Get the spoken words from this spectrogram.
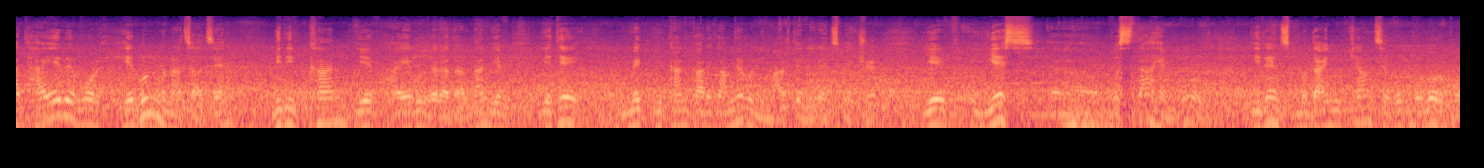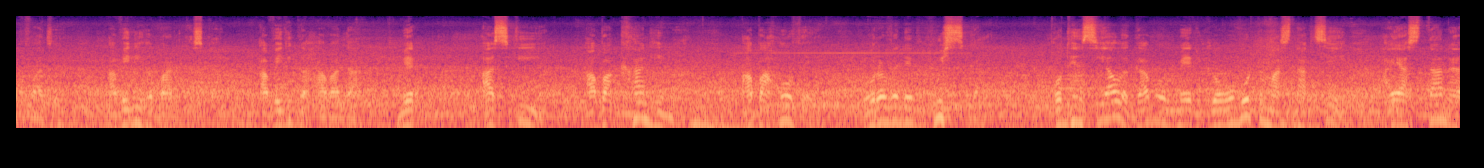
այդ հայերը, որ հերուն մնացած են, պիտի կան եւ հայերու վերադառնան եւ եթե մեկ մի քանի բարեկամներ ունի մարդեն իրենց մեջը եւ ես վստահ եմ, որ իրենց մտայնության ծավալ բոլորը փոխված են, ավելի հբար կսկան, ավելի կհավատան։ Մեր ասկի աբական հիմա աբահով է, որովհետև հույս կա, պոտենցիալը կա, որ մեր ժողովուրդը մասնակցի Հայաստանը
